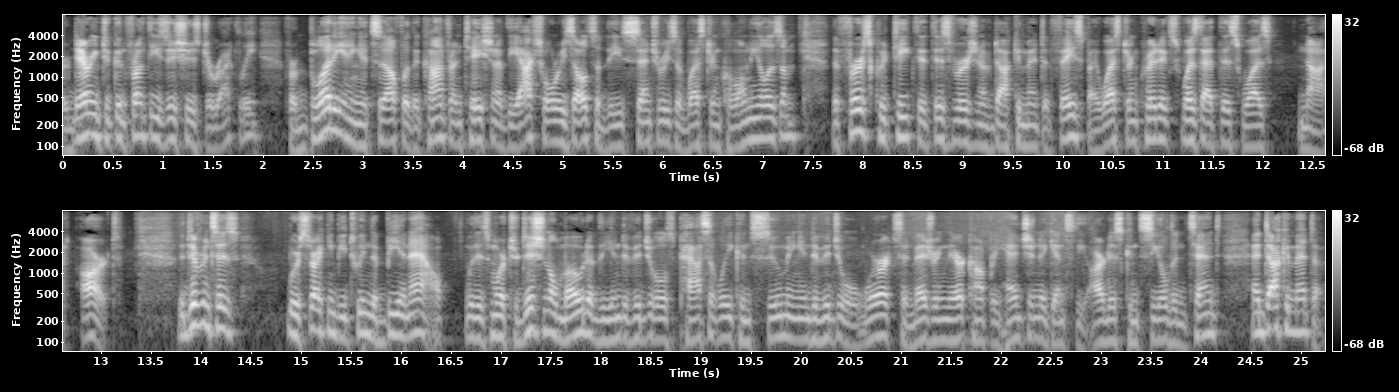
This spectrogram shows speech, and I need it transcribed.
for daring to confront these issues directly, for bloodying itself with the confrontation of the actual results of these centuries of Western colonialism. The first critique that this version of Documenta faced by Western critics was that this was not art. The difference is we're striking between the Biennale, with its more traditional mode of the individuals passively consuming individual works and measuring their comprehension against the artist's concealed intent, and Documenta,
